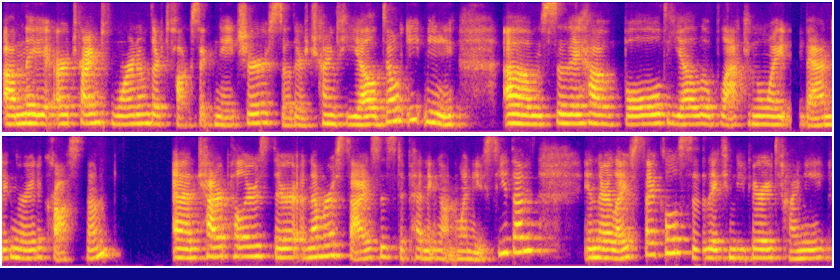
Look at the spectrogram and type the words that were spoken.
Um, they are trying to warn of their toxic nature. So they're trying to yell, don't eat me. Um, so they have bold yellow, black and white banding right across them. And caterpillars, there are a number of sizes depending on when you see them in their life cycle. So they can be very tiny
